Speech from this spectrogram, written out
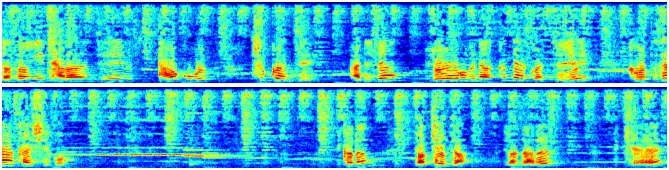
여성이 잘하는지 다음 곡을 출 건지 아니면 요거로 그냥 끝낼 건지 그것도 생각하시고. 이거는 역회전 여자를 이렇게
